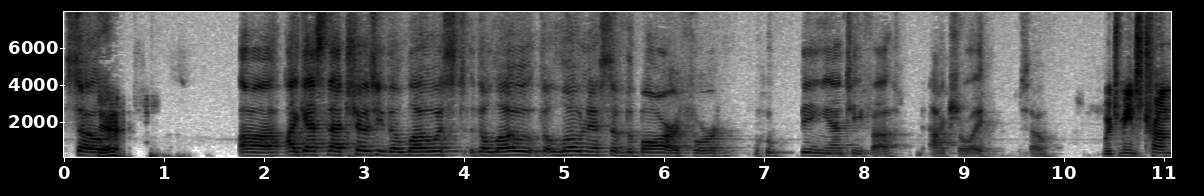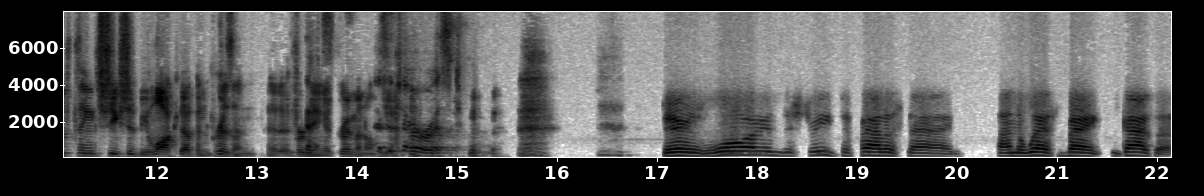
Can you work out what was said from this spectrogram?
So, Yeah. uh, I guess that shows you the lowest, the low, the lowness of the bar for being Antifa, actually, so. Which means trump thinks she should be locked up in prison uh, for being a criminal As a terrorist. there is war in the streets of Palestine on the West Bank, Gaza,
